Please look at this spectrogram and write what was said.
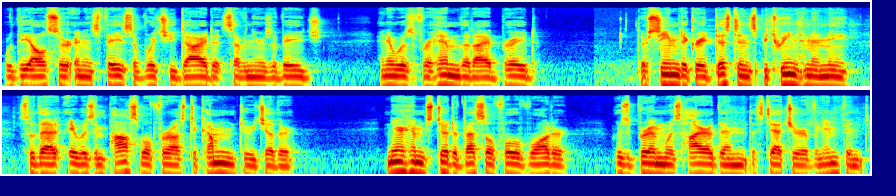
with the ulcer in his face of which he died at seven years of age, and it was for him that I had prayed. There seemed a great distance between him and me, so that it was impossible for us to come to each other. Near him stood a vessel full of water, whose brim was higher than the stature of an infant.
